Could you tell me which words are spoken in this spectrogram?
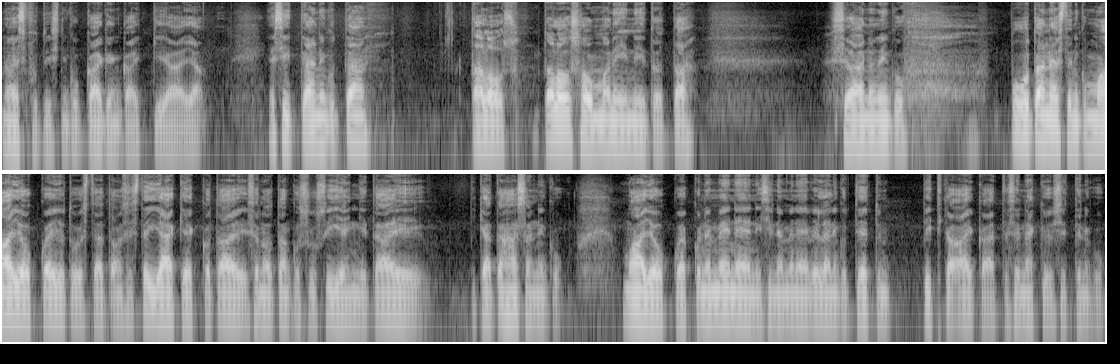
naisfutis niin kuin kaiken kaikkiaan. Ja, ja sitten tämä, niin kuin tämä talous, taloushomma, niin, niin tota, se aina niin kuin puhutaan näistä niin maajoukkojen jutuista, että on se sitten jääkiekko tai sanotaanko susiengi tai mikä tahansa niin maajoukkue, kun ne menee, niin siinä menee vielä niin kuin tietty pitkä aika, että se näkyy sitten niin kuin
